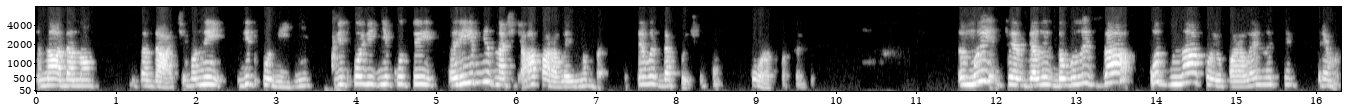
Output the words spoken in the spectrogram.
надано задачі, вони відповідні. Відповідні кути рівні, значить А паралельно Б. Це ви запишете. Коротко собі. Ми це взяли, довели за ознакою паралельності прямих.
